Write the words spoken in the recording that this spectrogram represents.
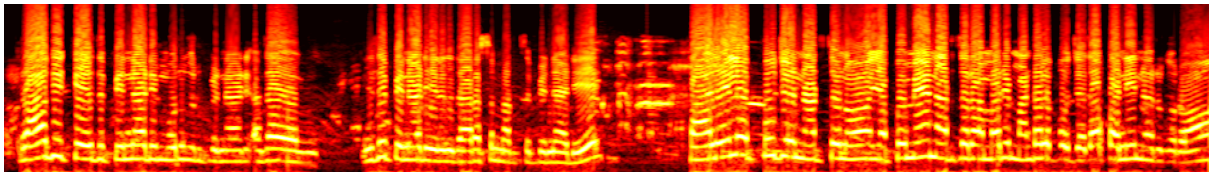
ராகு கேது பின்னாடி முருகர் பின்னாடி அதான் இது பின்னாடி இருக்குது அரச மரத்து பின்னாடி. காலையில பூஜை நடத்தணும் எப்பவுமே நடத்துற மாதிரி மண்டல பூஜை தான் பண்ணின்னு இருக்கிறோம்.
